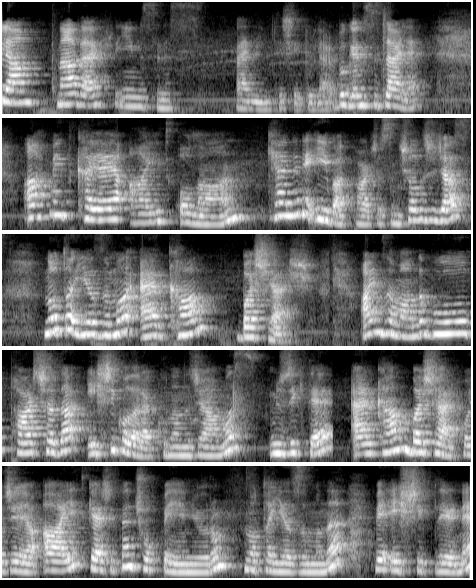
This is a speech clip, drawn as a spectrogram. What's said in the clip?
Selam, ne haber? İyi misiniz? Ben iyiyim, teşekkürler. Bugün sizlerle Ahmet Kaya'ya ait olan Kendine İyi Bak parçasını çalışacağız. Nota yazımı Erkan Başer. Aynı zamanda bu parçada eşlik olarak kullanacağımız müzikte Erkan Başer hocaya ait. Gerçekten çok beğeniyorum nota yazımını ve eşliklerini.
